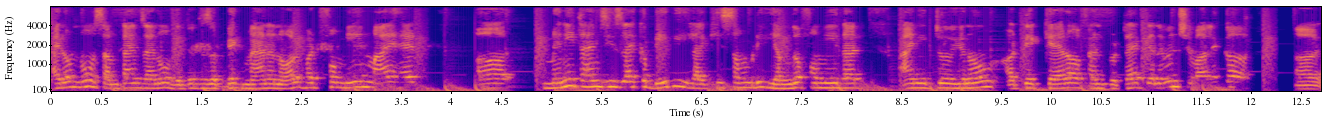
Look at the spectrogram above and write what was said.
I don't know. Sometimes I know Vidyut is a big man and all, but for me in my head, uh, many times he's like a baby. Like he's somebody younger for me that I need to, you know, uh, take care of and protect. And even Shivalika, uh,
